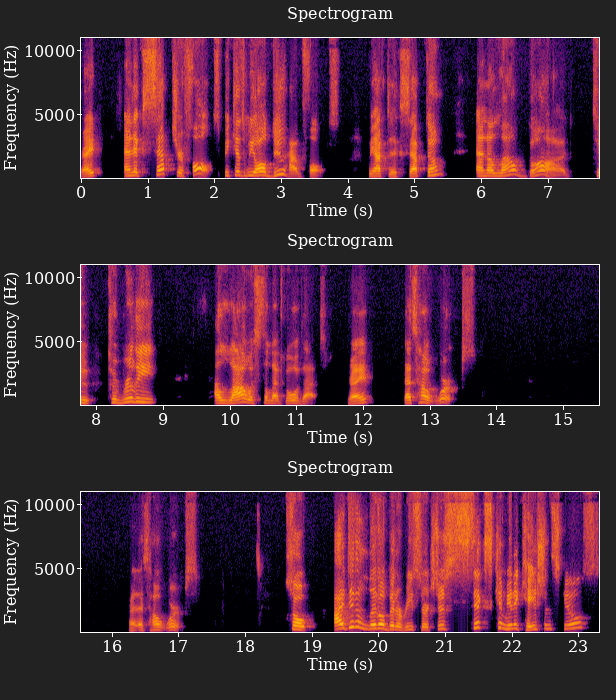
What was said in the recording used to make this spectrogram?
right? And accept your faults because we all do have faults. We have to accept them and allow God to to really allow us to let go of that, right? That's how it works. Right? That's how it works. So I did a little bit of research. There's six communication skills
